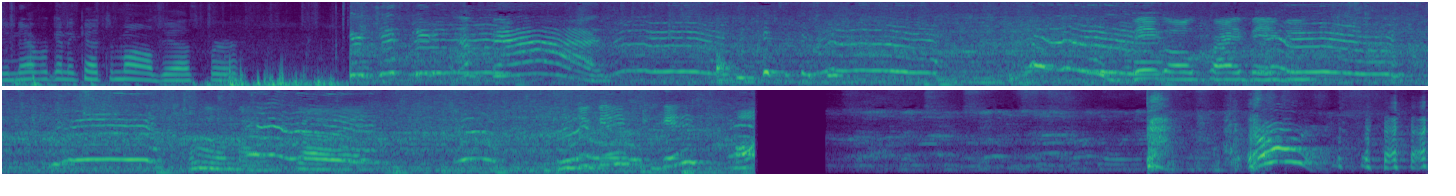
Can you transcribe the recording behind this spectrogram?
You're never gonna catch them all, Jasper. You're just getting a bath. Big old crybaby. Oh my god. Did you get his, get his paw?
